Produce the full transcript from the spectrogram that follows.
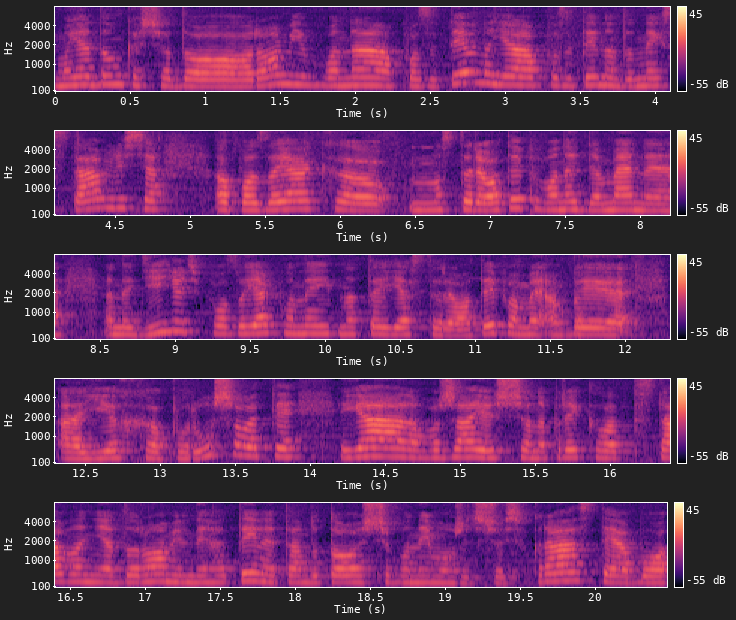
Моя думка щодо ромів, вона позитивна. Я позитивно до них ставлюся. Е, Поза як е, ну, стереотипи вони для мене не діють, поза як вони на те є стереотипами, аби е, їх порушувати. Я вважаю, що, наприклад, ставлення до ромів негативне там до того, що вони можуть щось вкрасти, або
